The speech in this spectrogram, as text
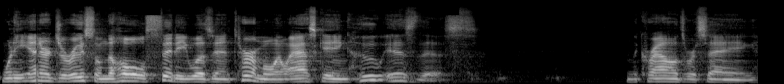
When he entered Jerusalem, the whole city was in turmoil, asking, Who is this? And the crowds were saying,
